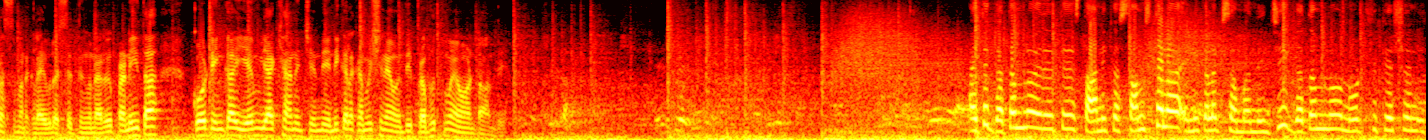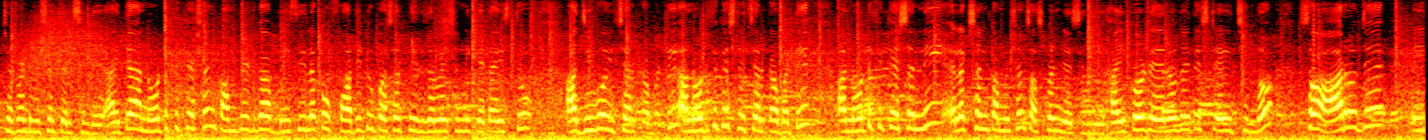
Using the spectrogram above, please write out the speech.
ప్రస్తుతం మనకు లైవ్లో సిద్ధంగా ఉన్నారు. ప్రణీత కోర్టు ఇంకా ఏం వ్యాఖ్యానించింది? ఎన్నికల కమిషన్ ఏముంది? ప్రభుత్వం ఏమంటోంది? అయితే గతంలో ఏదైతే స్థానిక సంస్థల ఎన్నికలకు సంబంధించి గతంలో నోటిఫికేషన్ ఇచ్చినటువంటి విషయం తెలిసిందే. అయితే ఆ నోటిఫికేషన్ కంప్లీట్గా బీసీలకు ఫార్టీ టూ పర్సెంట్ రిజర్వేషన్ని కేటాయిస్తూ ఆ జీవో ఇచ్చారు కాబట్టి ఆ నోటిఫికేషన్ ఇచ్చారు కాబట్టి ఆ నోటిఫికేషన్ని ఎలక్షన్ కమిషన్ సస్పెండ్ చేసింది. హైకోర్టు ఏ రోజైతే స్టే ఇచ్చిందో సో ఆ రోజే ఈ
